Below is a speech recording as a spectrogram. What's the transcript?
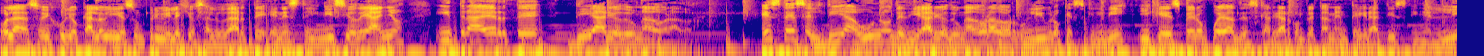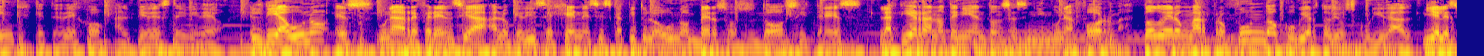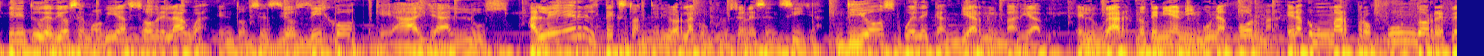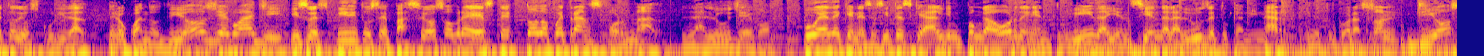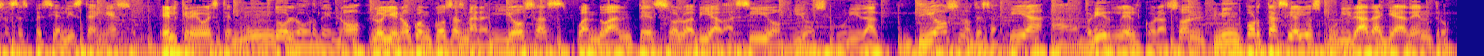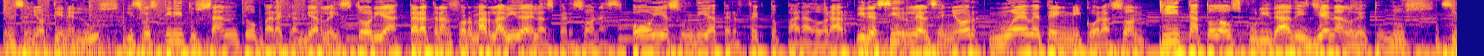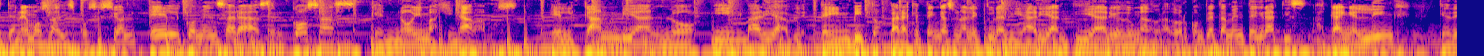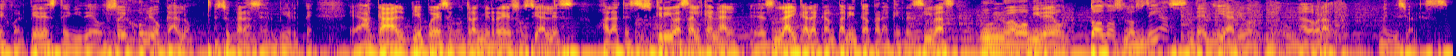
Hola, soy Julio Calo y es un privilegio saludarte en este inicio de año y traerte Diario de un Adorador. Este es el día 1 de Diario de un Adorador, un libro que escribí y que espero puedas descargar completamente gratis en el link que te dejo al pie de este video. El día 1 es una referencia a lo que dice Génesis capítulo 1 versos 2 y 3. La tierra no tenía entonces ninguna forma, todo era un mar profundo cubierto de oscuridad y el Espíritu de Dios se movía sobre el agua. Entonces Dios dijo que haya luz. Al leer el texto anterior la conclusión es sencilla. Dios puede cambiar lo invariable. El lugar no tenía ninguna forma, era como un mar profundo repleto de oscuridad. Pero cuando Dios llegó allí y su espíritu se paseó sobre este, todo fue transformado. La luz llegó. Puede que necesites que alguien ponga orden en tu vida y encienda la luz de tu caminar y de tu corazón. Dios es especialista en eso. Él creó este mundo, lo ordenó, lo llenó con cosas maravillosas cuando antes solo había vacío y oscuridad. Dios nos desafía a abrirle el corazón. No importa si hay oscuridad allá adentro, el Señor tiene luz y su Espíritu Santo para cambiar la historia, para transformar la vida de las personas. Hoy es un día perfecto para adorar y decirle al Señor, muévete en mi corazón, quita toda oscuridad y llénalo de tu luz. Si tenemos la disposición, Él comenzará a hacer cosas que no imaginábamos. Él cambia lo invariable. Te invito para que tengas una lectura diaria, diario de un adorador, completamente gratis, acá en el link que dejo al pie de este video. Soy Julio Calo, estoy para servirte. Eh, acá al pie puedes encontrar mis redes sociales. Ojalá te suscribas al canal, des like a la campanita para que recibas un nuevo video todos los días de diario de un adorador. Bendiciones.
